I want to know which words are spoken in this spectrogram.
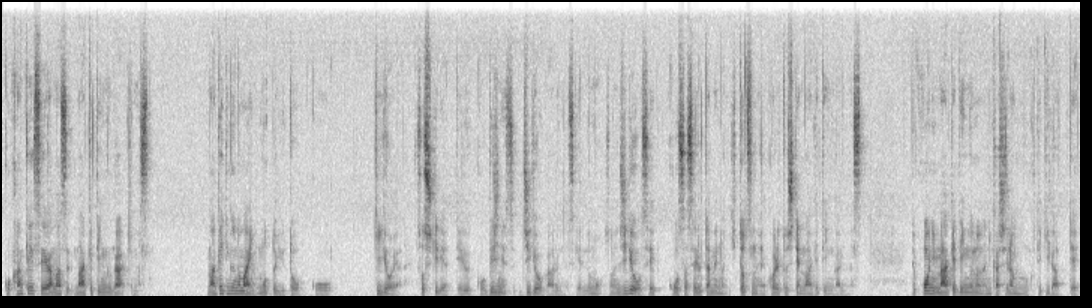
こう関係性はまずマーケティングが来ます。マーケティングの前にもっと言うとこう企業や組織でやっているこうビジネス事業があるんですけれどもその事業を成功させるための一つの役割としてマーケティングがあります。でここにマーケティングの何かしらの目的があって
